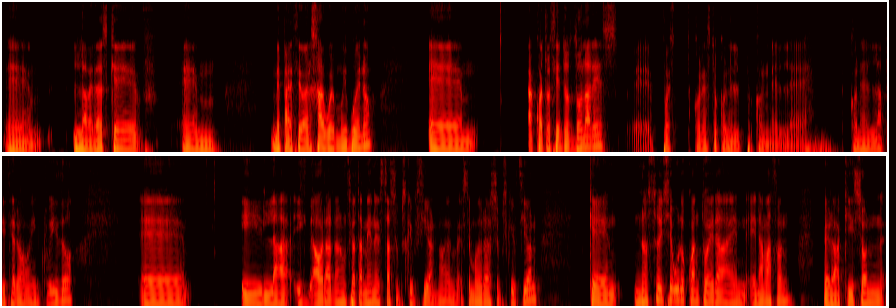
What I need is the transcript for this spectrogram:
la verdad es que em, me pareció el hardware muy bueno. Em, a 400 dólares eh, pues con esto, con el, con el, eh, con el lapicero incluido. Eh, y, la, y ahora han anunciado también esta suscripción, ¿no? este modelo de suscripción que no estoy seguro cuánto era en, en Amazon, pero aquí son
